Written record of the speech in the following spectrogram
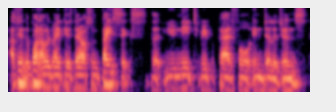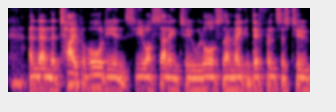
I think the point I would make is there are some basics that you need to be prepared for in diligence, and then the type of audience you are selling to would also then make a difference as to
